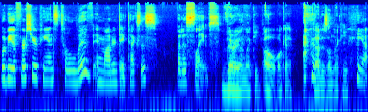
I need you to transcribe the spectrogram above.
would be the first Europeans to live in modern day Texas, but as slaves. Very unlucky. Oh, okay. That is unlucky. yeah.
